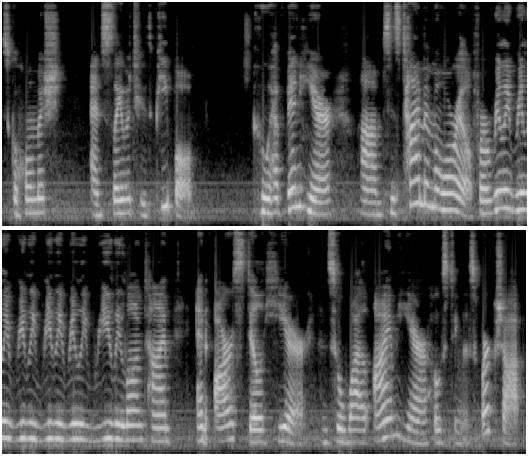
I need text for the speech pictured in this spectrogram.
Squamish, and Tsleil-Waututh people who have been here um, since time immemorial for a really, really, really, really, really, really long time and are still here. And so while I'm here hosting this workshop,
